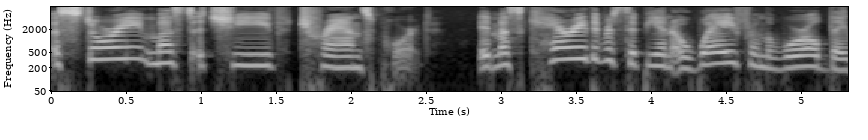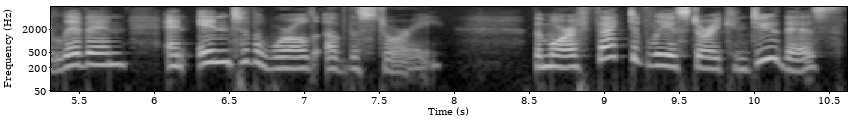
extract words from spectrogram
A story must achieve transport. It must carry the recipient away from the world they live in and into the world of the story. The more effectively a story can do this,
